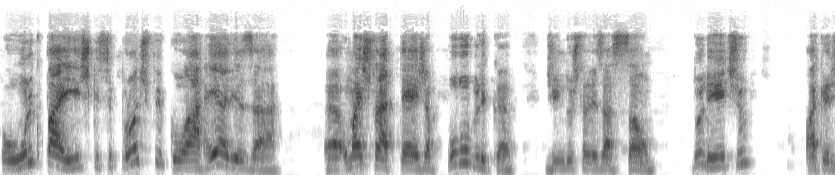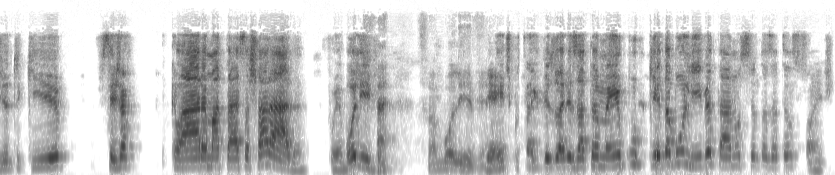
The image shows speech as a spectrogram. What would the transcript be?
o único país que se prontificou a realizar é, uma estratégia pública de industrialização do lítio, acredito que seja clara matar essa charada. Foi a Bolívia. A Bolívia. E a gente consegue visualizar também o porquê da Bolívia estar no centro das atenções.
